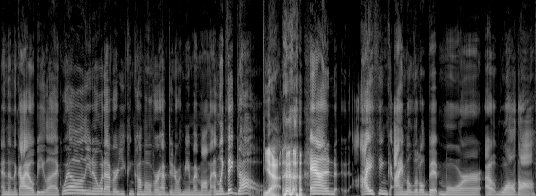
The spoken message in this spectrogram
and then the guy will be like, "Well, you know, whatever, you can come over, have dinner with me and my mom," and like they go, Yeah. and I think I'm a little bit more uh, walled off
